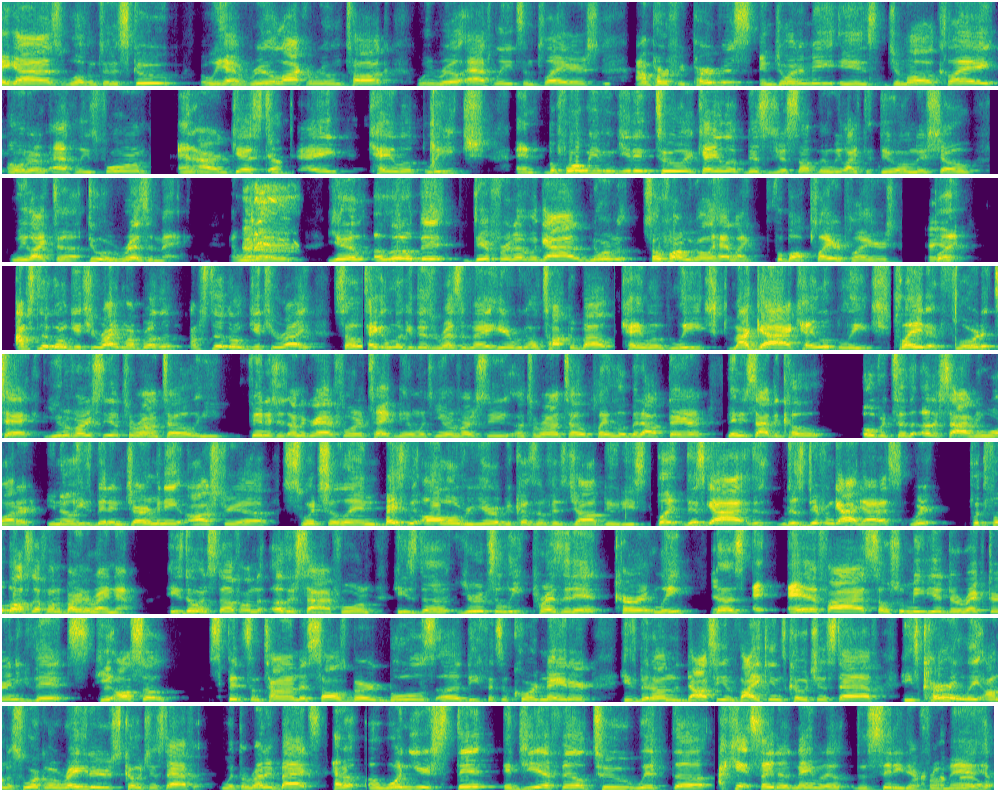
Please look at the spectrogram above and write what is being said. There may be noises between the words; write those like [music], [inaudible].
Hey guys, welcome to the Scoop, where we have real locker room talk with real athletes and players. I'm Perfect Purpose, and joining me is Jamal Clay, owner of Athletes Forum, and our guest Yeah. today, Caleb Leach. And before we even get into it, Caleb, this is just something we like to do on this show. We like to do a resume, and we know [laughs] you're a little bit different of a guy. Normally, so far we've only had like football player players, but I'm still gonna get you right, my brother. I'm still gonna get you right. So take a look at this resume here. We're gonna talk about Caleb Leach. My guy, Caleb Leach, played at Florida Tech, University of Toronto. He finished his undergrad at Florida Tech, then went to University of Toronto, played a little bit out there. Then he decided to go over to the other side of the water. You know, he's been in Germany, Austria, Switzerland, basically all over Europe because of his job duties. But this guy, this this different guy, guys. We're put the football stuff on the burner right now. He's doing stuff on the other side for him. He's the Europe's elite president currently. Yep. Does AFI social media director and events. He also spent some time as Salzburg Bulls uh, defensive coordinator. He's been on the Dacia Vikings coaching staff. He's currently on the Swarco Raiders coaching staff with the running backs. Had a, a one year stint in GFL two with the I can't say the name of the, the city they're from, man.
